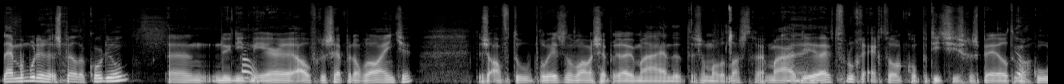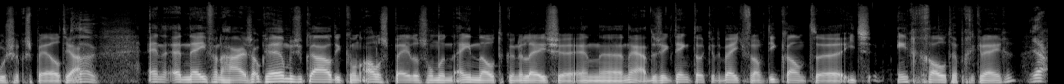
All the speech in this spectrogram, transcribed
nee, mijn moeder speelt accordeon. Eh, nu niet Oh. meer. Overigens heb er nog wel eentje. Dus af en toe probeert ze nog wel, maar ze heeft reuma en dat is allemaal wat lastiger. Maar die heeft vroeger echt wel competities gespeeld, koersen gespeeld. Ja. Leuk. En een neef van haar is ook heel muzikaal. Die kon alles spelen zonder een één noot te kunnen lezen. En eh, nou ja, dus ik denk dat ik het een beetje vanaf die kant eh, iets ingegoten heb gekregen. Ja.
